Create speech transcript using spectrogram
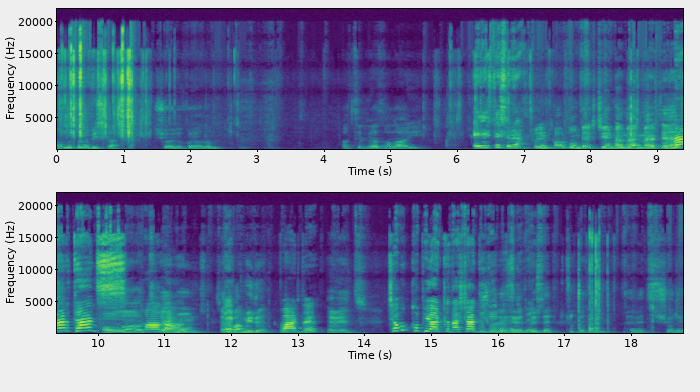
ondan sonra Vişka. Şöyle koyalım. Atilla Zalai. Enes'te sıra. Öyle mi? Pardon Berkçiğim. Hemen Mertens, Mertens, Haaland, Haaland. Raymond. Sende Ve- var mıydı? vardı. Evet. Çabuk kopuyor arkadaşlar dediğimiz Şöyle evet gibi. göster. Tut bakalım. Evet şöyle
